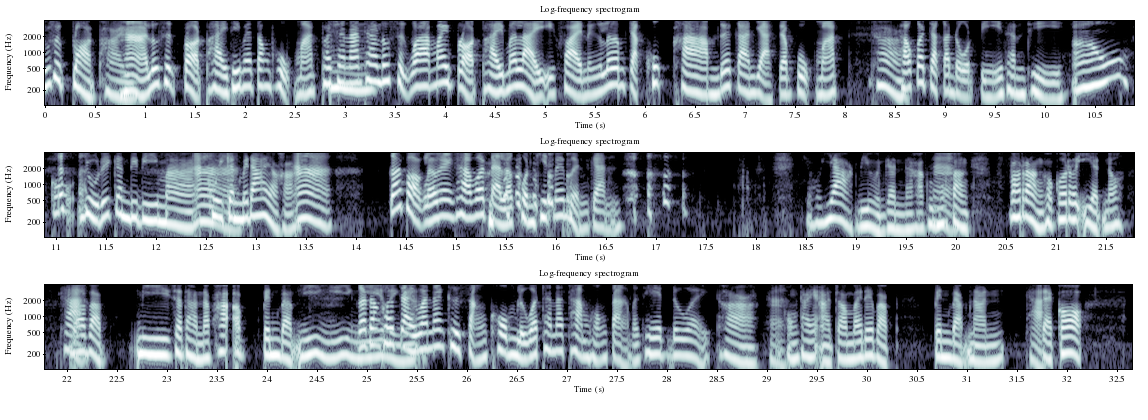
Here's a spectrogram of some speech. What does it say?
รู้สึกปลอดภัยหารู้สึกปลอดภัยที่ไม่ต้องผูกมัด เพราะฉะนั้นถ้ารู้สึกว่าไม่ปลอดภัยเมื่อไหร่อีกฝ่ายหนึ่งเริ่มจากคุกคามด้วยการอยากจะผูกมัดค่ะเขาก็จะกระโดดหนีทันที เอ้าก็อยู่ด้วยกันดีๆมาอ่าคุยกันไม่ได้เหรอคะอ่า ก็บอกแล้วไงคะว่าแต่ละคนคิดไม่เหมือนกันยากดีเหมือนกันนะคะ คุณผู้ค่ะฟังฝรั่งเขาก็ละเอียดเนาะค่ะว่าแบบ มีสถานภาพเป็นแบบนี้อย่างนี้อย่างนี้ก็ต้องเข้าใจะไรงี้ยว่านั่นคือสังคมหรือวัฒนธรรมของต่างประเทศด้วยค่ะค่ะของไทยอาจจะไม่ได้แบบเป็นแบบนั้นค่ะแต่ก็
